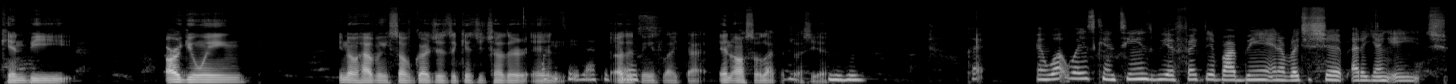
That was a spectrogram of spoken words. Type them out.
can be arguing, you know, having self grudges against each other and say lack of other trust. things like that, and also lack of trust. Yeah, hmm Okay. In what ways can teens be affected by being in a relationship at a young age?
